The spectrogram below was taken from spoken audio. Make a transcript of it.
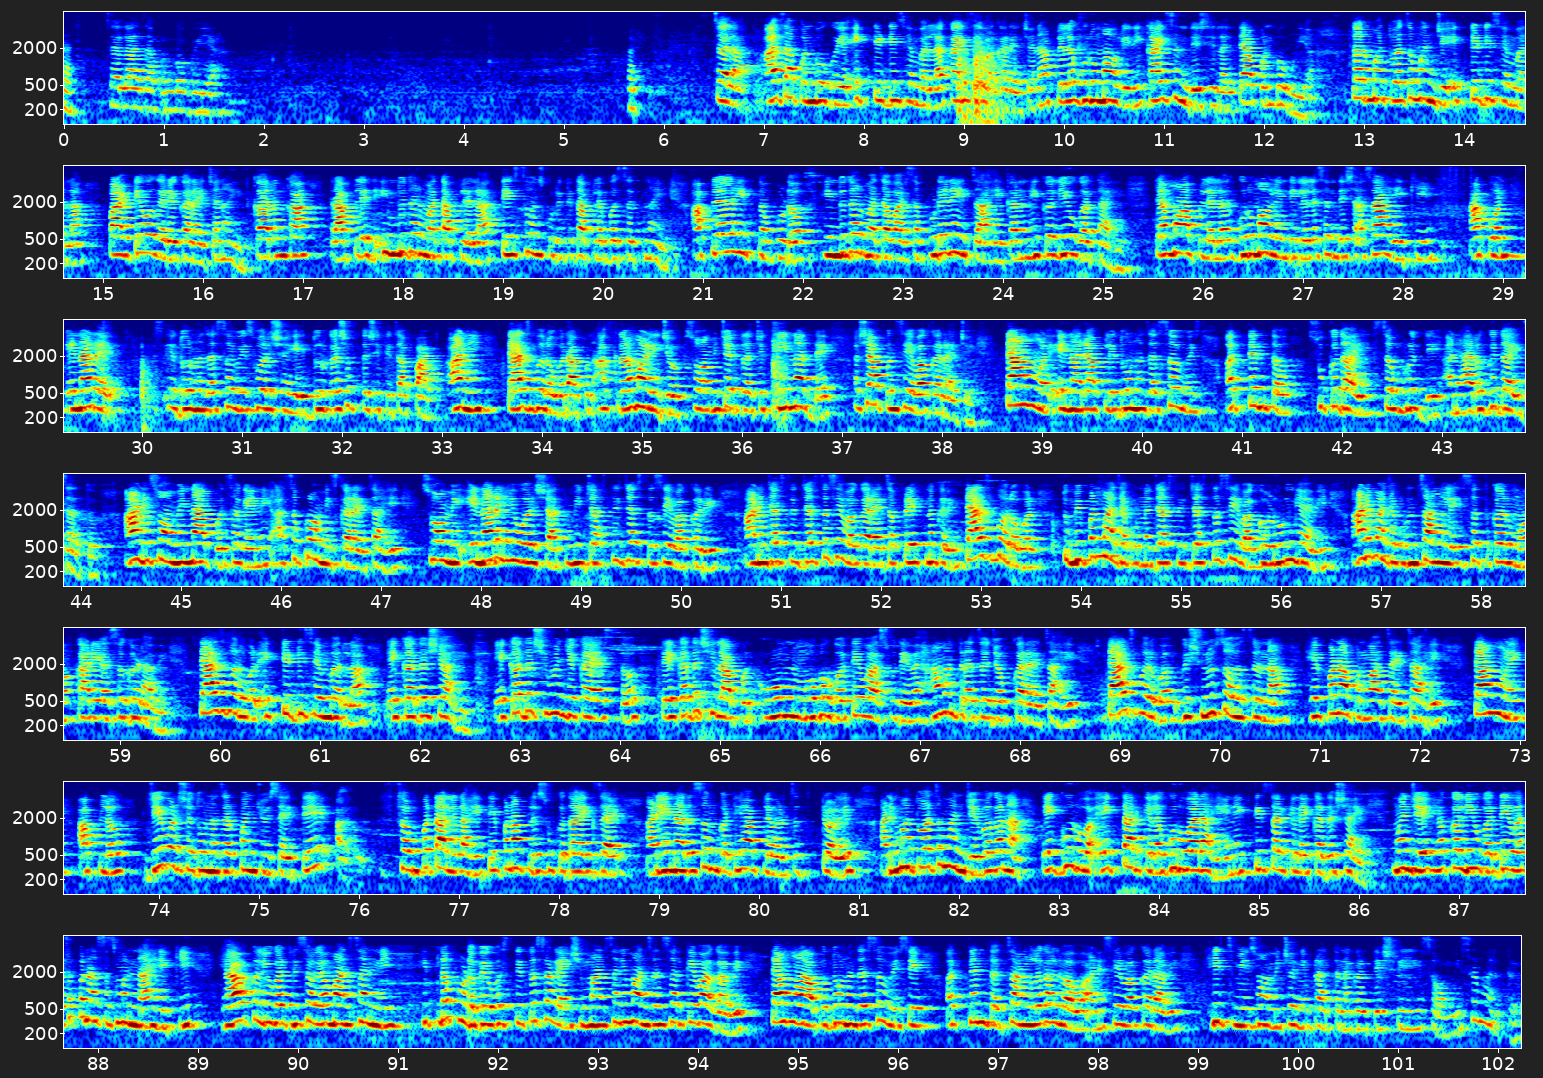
Start चला आज आपण बघूया. चला आज आपण बघूया एकतीस डिसेंबरला काय सेवा करायची आणि आपल्याला गुरुमाऊलीने काय संदेश दिलाय ते आपण बघूया. तर महत्वाचं म्हणजे एकतीस डिसेंबरला पार्टी वगैरे करायच्या नाहीत. कारण का? तर आपल्या हिंदू धर्मात आपल्याला ते संस्कृतीत आपल्या बसत नाही. आपल्याला इथनं पुढं हिंदू धर्माचा वारसा पुढे न्यायचा आहे कारण हे कलियुगात आहे. त्यामुळे आपल्याला गुरुमाऊलीने दिलेला संदेश असा आहे की आपण येणारे दोन हजार सव्वीस वर्ष हे दुर्गा सप्तशतीचा पाठ. आणि त्याचबरोबर आपण अकरा माळी जप स्वामी चरित्राचे तीन अध्याय अशा आपण सेवा करायचे. त्यामुळे येणारे आपले दोन हजार सव्वीस अत्यंत सुखदायी समृद्धी आणि आरोग्यदायी जातं. आणि स्वामींना आपण सगळ्यांनी असं प्रॉमिस करायचं आहे स्वामी येणाऱ्या हे वर्षात मी जास्तीत जास्त सेवा करेन आणि जास्तीत जास्त सेवा करायचा प्रयत्न करेन. त्याचबरोबर तुम्ही पण माझ्याकडून जास्तीत जास्त सेवा घडवून घ्यावी आणि माझ्याकडून चांगले सत्कर्म कार्य असं घडावे. त्याचबरोबर एकतीस डिसेंबरला एकादशी आहे. एकादशी म्हणजे काय असतं? तर एकादशीला आपण ओम नमो भगवते वासुदेव हा मंत्राचा जप करायचा आहे. त्याचबरोबर विष्णू सहस्रनाम हे पण आपण वाचायचं आहे. त्यामुळे आपलं जे वर्ष दोन हजार पंचवीस आहे ते संपत आलेलं आहे ते पण आपलं सुखदायक जाईल आणि येणारं संकट हे आपल्यावरचं टळेल. आणि महत्वाचं म्हणजे बघा ना एक गुरुवार एक तारखेला गुरुवार आहे आणि एक एकतीस तारखेला एकादशी आहे. म्हणजे ह्या कलियुगात देवाचं पण असंच म्हणणं आहे की ह्या कलियुगातली सगळ्या माणसांनी इथनं पुढं व्यवस्थित सगळ्यांशी माणसांनी माणसांसारखे वागावे. त्यामुळे आपण दोन हजार सव्वीस हे अत्यंत चांगलं घालवावं आणि सेवा करावी. हीच मी स्वामीचरणी प्रार्थना करते. श्री स्वामी समर्थ.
